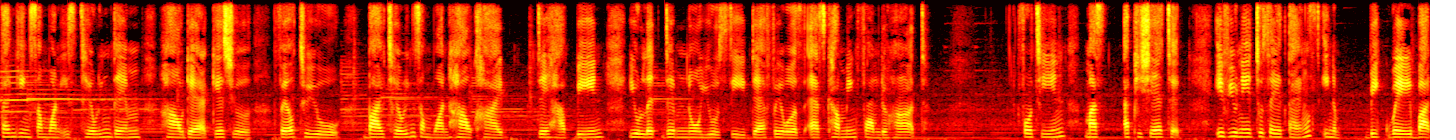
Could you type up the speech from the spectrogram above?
thanking someone is telling them how their gesture felt to you. By telling someone how kind they have been you let them know you see their favors as coming from the heart 14 must appreciate it. If you need to say thanks in a big way but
